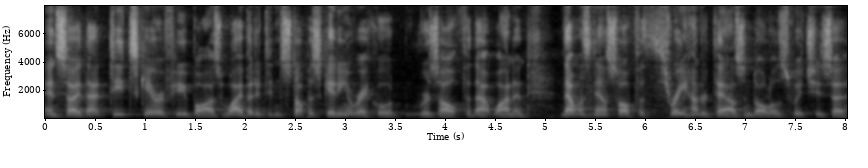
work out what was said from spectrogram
and so that did scare a few buyers away, but it didn't stop us getting a record result for that one. And that one's now sold for $300,000, which is a,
